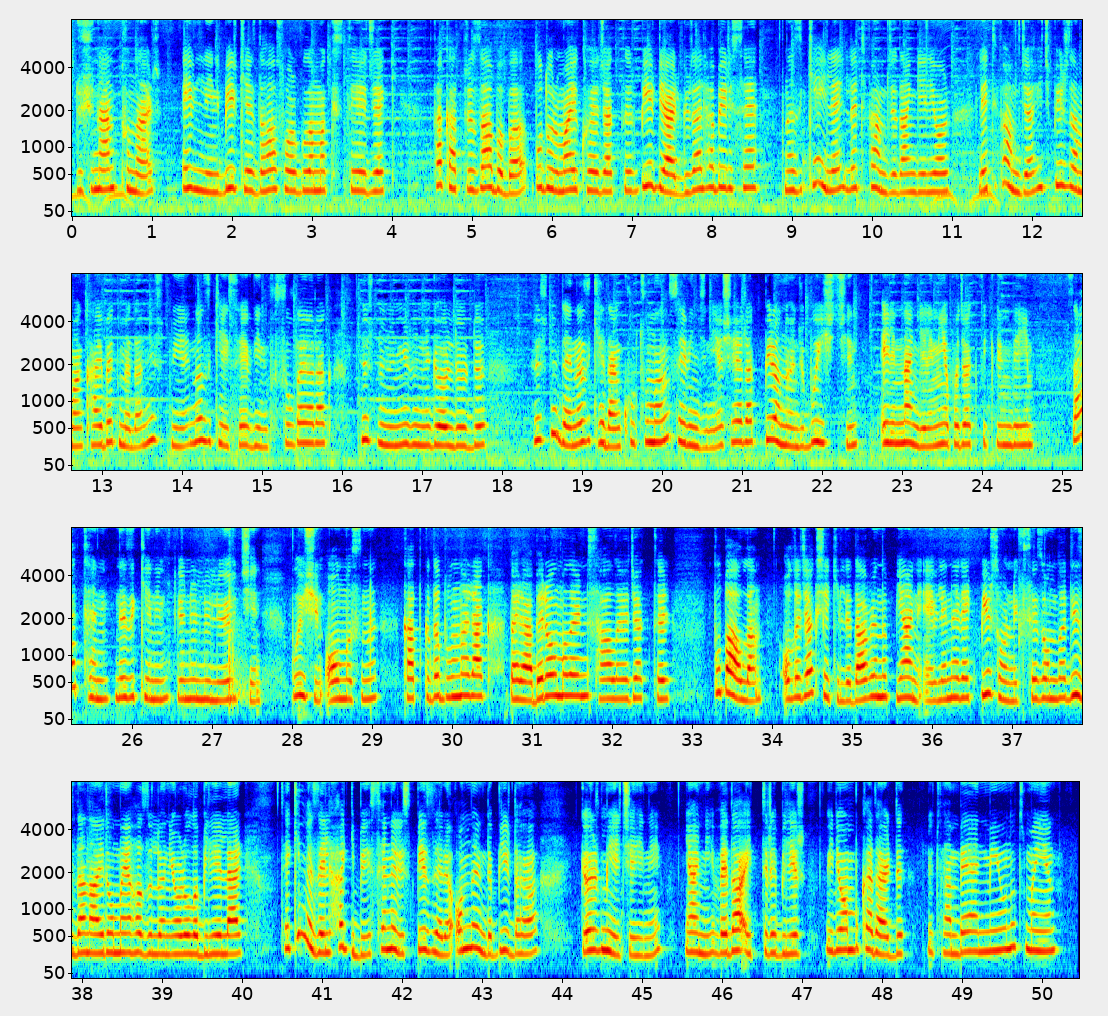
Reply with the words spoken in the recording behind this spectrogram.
düşünen Pınar evliliğini bir kez daha sorgulamak isteyecek. Fakat Rıza Baba bu duruma el koyacaktır. Bir diğer güzel haber ise Nazike ile Latif amcadan geliyor. Latif amca hiçbir zaman kaybetmeden Hüsnü'ye Nazike'yi sevdiğini fısıldayarak Hüsnü'nün yüzünü güldürdü. Hüsnü de Nazike'den kurtulmanın sevincini yaşayarak bir an önce bu iş için elinden geleni yapacak fikrindeyim. Zaten Nazike'nin gönüllülüğü için bu işin olmasını katkıda bulunarak beraber olmalarını sağlayacaktır. Bu bağlam olacak şekilde davranıp yani evlenerek bir sonraki sezonda dizden ayrılmaya hazırlanıyor olabilirler. Tekin ve Zeliha gibi senarist bizlere onların da bir daha görmeyeceğini yani veda ettirebilir. Videom bu kadardı. Lütfen beğenmeyi unutmayın.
